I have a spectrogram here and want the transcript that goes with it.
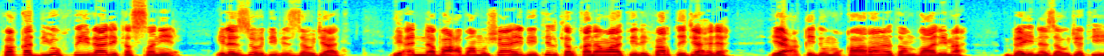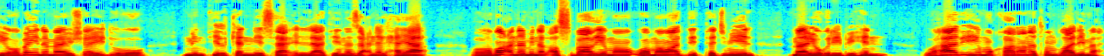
فقد يفضي ذلك الصنيع إلى الزهد بالزوجات لأن بعض مشاهدي تلك القنوات لفرط جهله يعقد مقارنة ظالمة بين زوجته وبين ما يشاهده من تلك النساء اللاتي نزعن الحياء ووضعن من الأصباغ ومواد التجميل ما يغري بهن. وهذه مقارنة ظالمة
